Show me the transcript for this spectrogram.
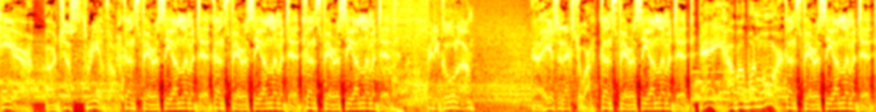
Here are just three of them. Conspiracy Unlimited, Conspiracy Unlimited, Conspiracy Unlimited. Pretty cool, huh? Uh, here's an extra one. Conspiracy Unlimited. Hey, how about one more? Conspiracy Unlimited.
